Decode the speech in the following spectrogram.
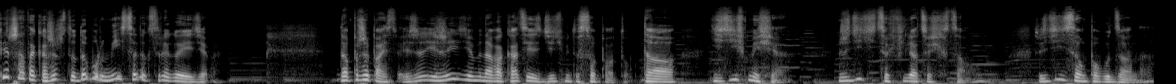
Pierwsza taka rzecz to dobór miejsca, do którego jedziemy. No proszę Państwa, jeżeli, jeżeli jedziemy na wakacje z dziećmi do Sopotu, to nie zdziwmy się, że dzieci co chwila coś chcą, że dzieci są pobudzone,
